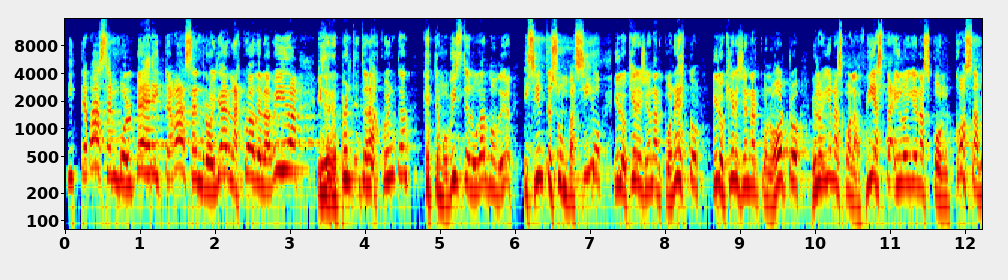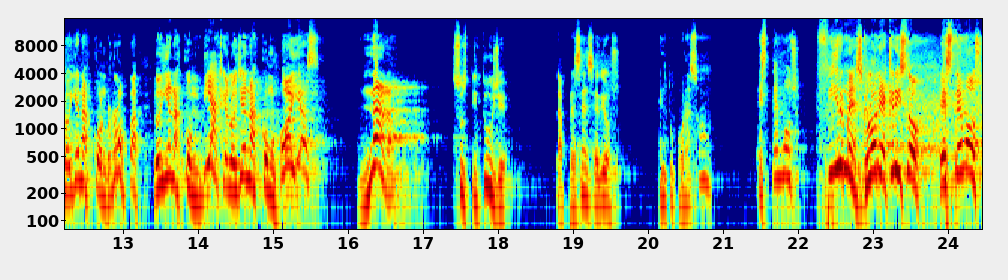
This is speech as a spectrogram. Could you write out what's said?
Y te vas a envolver y te vas a enrollar en las cosas de la vida y de repente te das cuenta que te moviste del lugar donde Dios y sientes un vacío y lo quieres llenar con esto y lo quieres llenar con lo otro y lo llenas con la fiesta y lo llenas con cosas, lo llenas con ropa, lo llenas con viaje, lo llenas con joyas. Nada sustituye la presencia de Dios en tu corazón. estemos firmes, gloria a Cristo, estemos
